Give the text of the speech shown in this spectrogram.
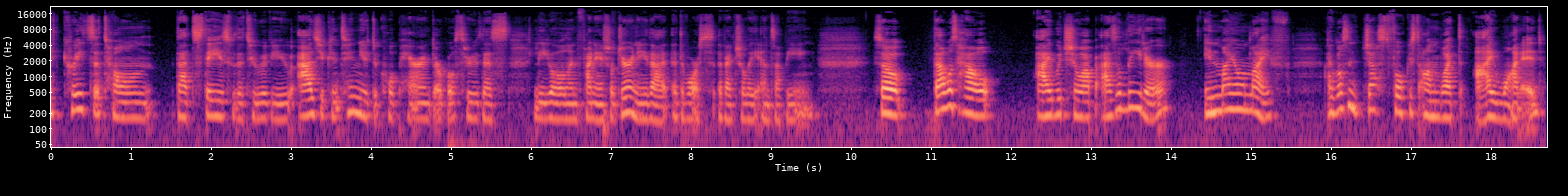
it creates a tone that stays with the two of you as you continue to co parent or go through this legal and financial journey that a divorce eventually ends up being. So that was how I would show up as a leader in my own life. I wasn't just focused on what I wanted,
